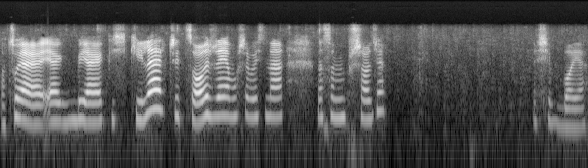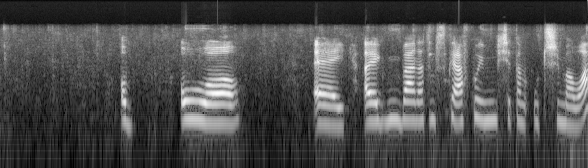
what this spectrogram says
A co ja, jakby ja jakiś killer czy coś, że ja muszę być na, na samym przodzie? Ja się boję. O, o, ej, a jakbym była na tym skrawku i bym się tam utrzymała?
